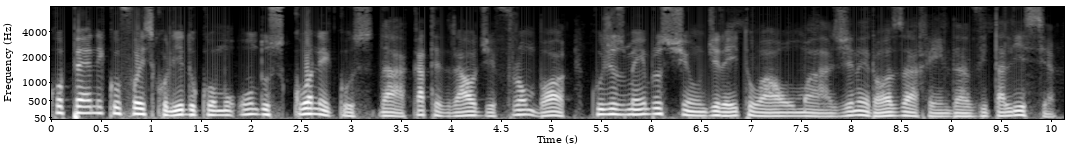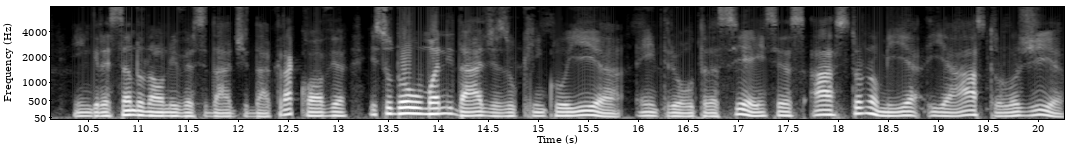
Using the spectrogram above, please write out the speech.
Copérnico foi escolhido como um dos cônegos da Catedral de Frombork, cujos membros tinham direito a uma generosa renda vitalícia. Ingressando na Universidade da Cracóvia, estudou humanidades, o que incluía, entre outras ciências, a astronomia e a astrologia.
